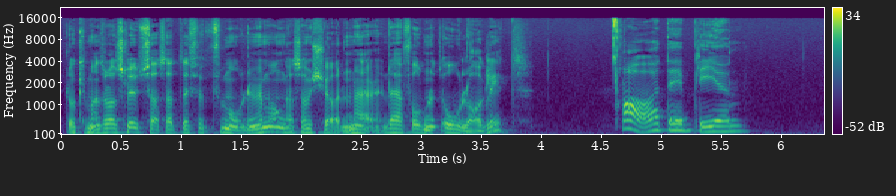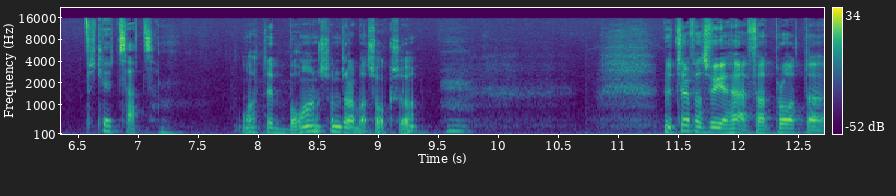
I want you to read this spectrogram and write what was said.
då kan man dra slutsats att det förmodligen är många som kör den här, det här fordonet olagligt. Ja, det blir en slutsats. Och att det är barn som drabbas också. Mm. Nu träffas vi här för att prata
